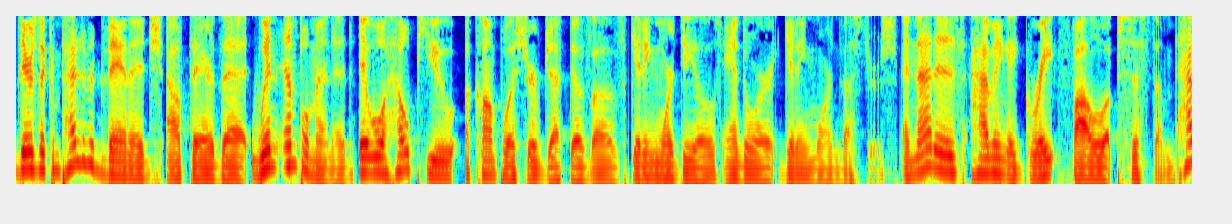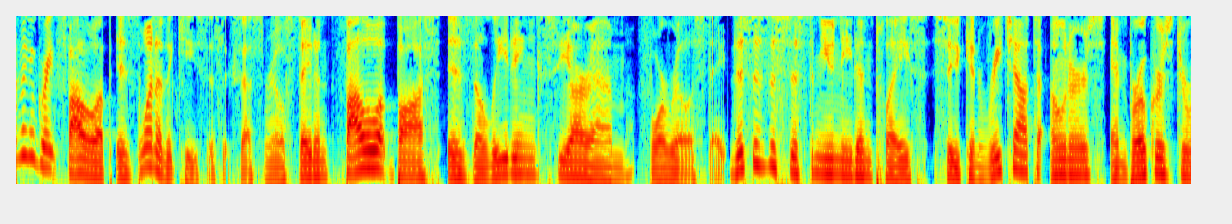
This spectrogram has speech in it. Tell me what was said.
there's a competitive advantage out there that, when implemented, it will help you accomplish your objective of getting more deals and or getting more investors. And that is having a great follow-up system. Having a great follow-up is one of the keys to success in real estate. And Follow Up Boss is the leading CRM for real estate. This is the system you need in place so you can reach out to owners and brokers directly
